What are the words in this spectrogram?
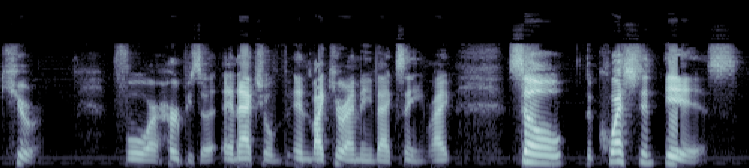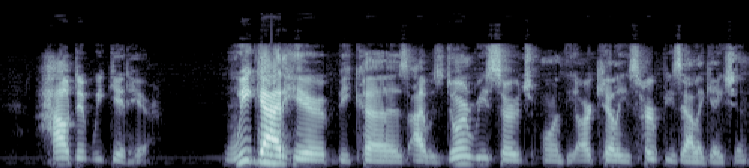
cure for herpes, uh, an actual, and by cure I mean vaccine, right? So the question is, how did we get here? We got here because I was doing research on the R. Kelly's herpes allegation,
